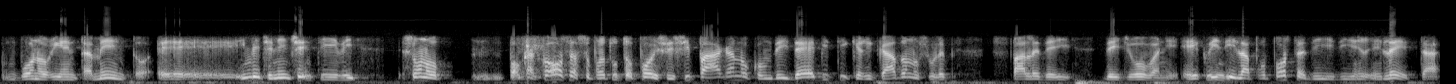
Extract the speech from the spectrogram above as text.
un buon orientamento. E invece gli incentivi sono poca cosa, soprattutto poi se si pagano con dei debiti che ricadono sulle spalle dei, dei giovani. E quindi la proposta di, di Letta,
